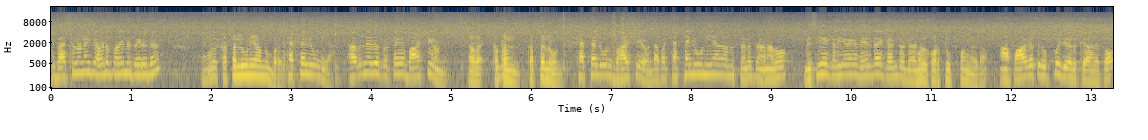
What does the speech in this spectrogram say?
ഈ ബാഴ്സലോണയ്ക്ക് അവിടെ പറയുന്ന പേര് ഇത് ഞങ്ങൾ കത്തലൂണിയ എന്നും പറയും. കത്തലൂണിയ. അതിനൊരു പ്രത്യേക ഭാഷയുണ്ട്. അതെ കത്തൽ കത്തലൂൺ. കത്തലൂൺ ഭാഷയുണ്ട്. അപ്പോൾ കത്തലൂണിയ എന്ന് പറഞ്ഞ സ്ഥലത്താണ്. അപ്പോൾ മെസ്സിയെ കളികളൊക്കെ നേരിട്ടായി കണ്ടിട്ടുണ്ട്. നമ്മൾ കുറച്ച് ഉപ്പങ്ങ ഇടാം. ആ പാകത്തിന് ഉപ്പ് ചേർക്കുകയാണ് ഇപ്പോൾ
